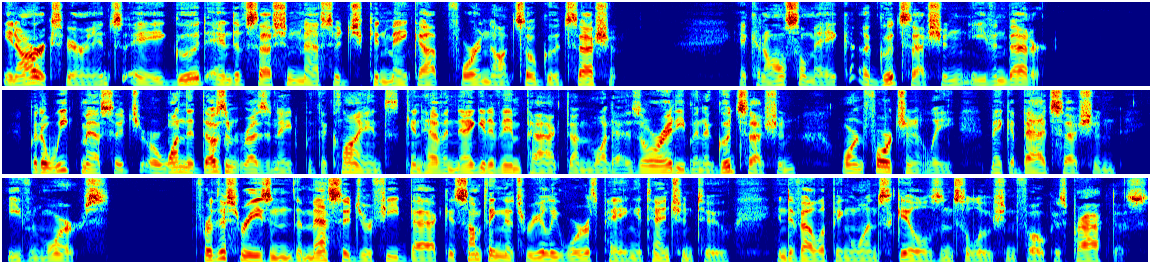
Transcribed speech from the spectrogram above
In our experience, a good end of session message can make up for a not so good session. It can also make a good session even better. But a weak message, or one that doesn't resonate with the client, can have a negative impact on what has already been a good session, or unfortunately, make a bad session even worse. For this reason, the message or feedback is something that's really worth paying attention to in developing one's skills in solution focused practice.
